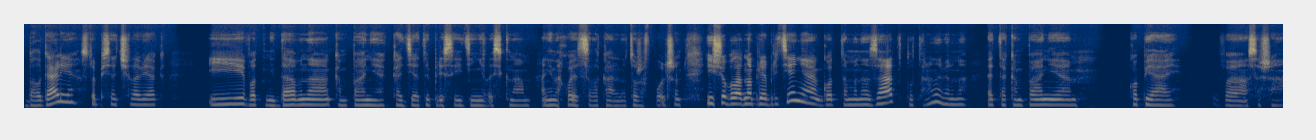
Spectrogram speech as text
Болгарии, 150 человек. И вот недавно компания «Кадеты» присоединилась к нам. Они находятся локально тоже в Польше. И еще было одно приобретение год тому назад, полтора, наверное. Это компания CopyEye в США.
